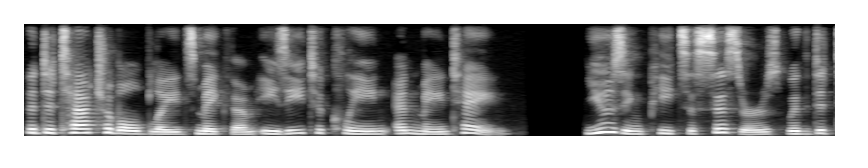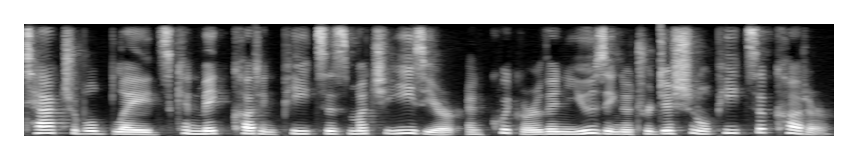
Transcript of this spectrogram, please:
The detachable blades make them easy to clean and maintain. Using pizza scissors with detachable blades can make cutting pizzas much easier and quicker than using a traditional pizza cutter.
